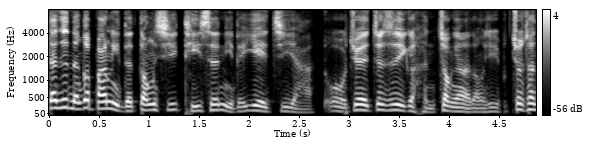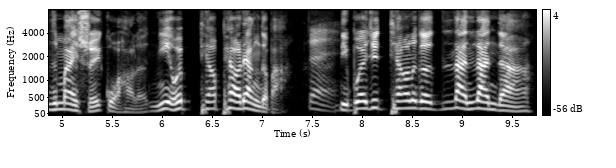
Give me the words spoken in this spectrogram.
但是能够帮你的东西提升你的业绩啊，我觉得这是一个很重要的东西。就算是卖水果好了，你也会挑漂亮的吧？对，你不会去挑那个烂烂的啊。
